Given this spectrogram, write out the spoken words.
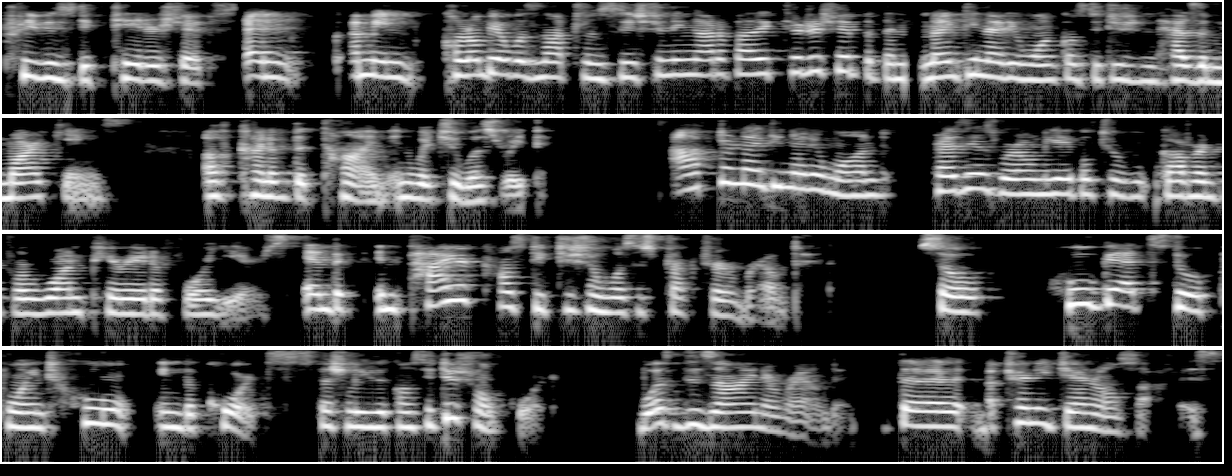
previous dictatorships. And I mean, Colombia was not transitioning out of a dictatorship, but the 1991 constitution has the markings of kind of the time in which it was written. After 1991, presidents were only able to govern for one period of four years, and the entire constitution was structured around it. So, who gets to appoint who in the courts, especially the constitutional court, was designed around it. The Attorney General's office,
